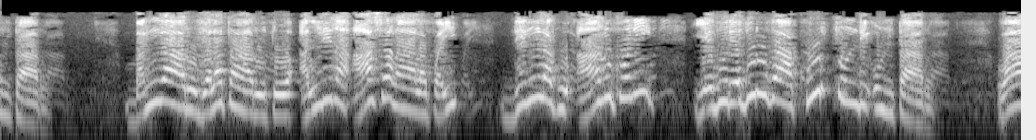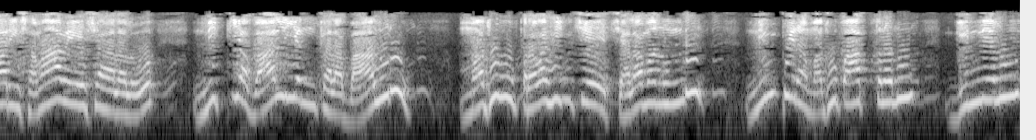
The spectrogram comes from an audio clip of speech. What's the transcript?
ఉంటారు బంగారు జలతారుతో అల్లిన ఆసనాలపై దిళ్లకు ఆనుకొని ఎదురెదురుగా కూర్చుండి ఉంటారు. వారి సమావేశాలలో నిత్య బాల్యం కల బాలురు మధువు ప్రవహించే చలమ నుండి నింపిన మధుపాత్రలు గిన్నెలు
